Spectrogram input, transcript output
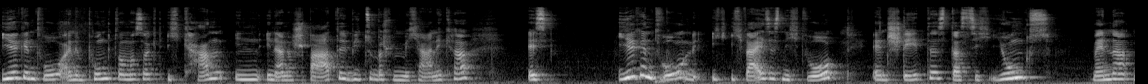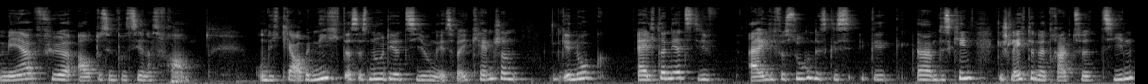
irgendwo einen Punkt, wo man sagt, ich kann in, in einer Sparte, wie zum Beispiel Mechaniker, es irgendwo, ich, ich weiß es nicht wo, entsteht es, dass sich Jungs, Männer mehr für Autos interessieren als Frauen. Und ich glaube nicht, dass es nur die Erziehung ist, weil ich kenne schon genug Eltern jetzt, die eigentlich versuchen, das, ähm, das Kind geschlechterneutral zu erziehen,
